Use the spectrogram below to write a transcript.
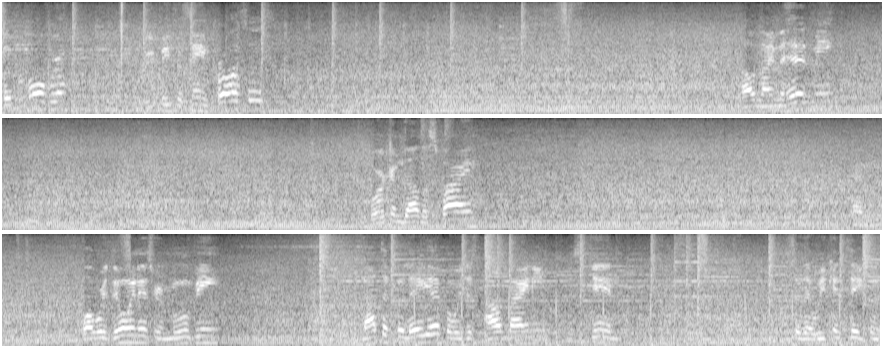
Flip them over, repeat the same process. Outline the head meat. Work them down the spine. And what we're doing is removing not the fillet yet, but we're just outlining the skin so that we can take the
